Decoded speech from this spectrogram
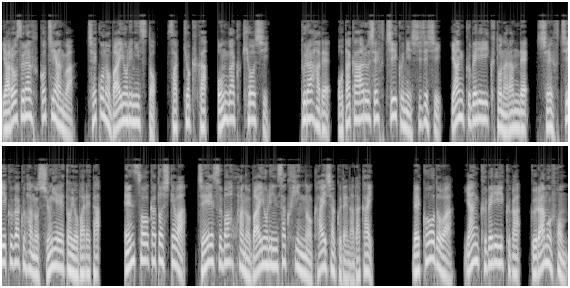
ヤロスラフ・コチアンは、チェコのバイオリニスト、作曲家、音楽教師。プラハで、オタカール・シェフチークに師事し、ヤンクベリークと並んで、シェフチーク学派の春英と呼ばれた。演奏家としては、J.S. バッハのバイオリン作品の解釈で名高い。レコードは、ヤンクベリークが、グラモフォン、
